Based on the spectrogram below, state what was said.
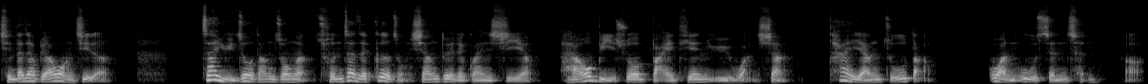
请大家不要忘记了，在宇宙当中啊，存在着各种相对的关系啊，好比说白天与晚上，太阳主导万物生成。啊，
